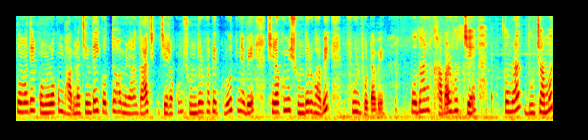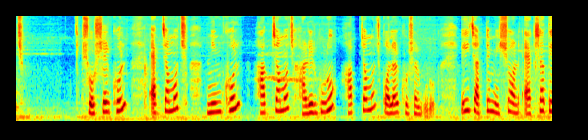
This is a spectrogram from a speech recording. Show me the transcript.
তোমাদের কোনো রকম ভাবনা চিন্তাই করতে হবে না। গাছ যেরকম সুন্দরভাবে গ্রোথ নেবে, সেরকমই সুন্দরভাবে ফুল ফোটাবে। প্রধান খাবার হচ্ছে তোমরা দু চামচ সর্ষের খোল এক চামচ নিমখোল হাফ চামচ হাড়ের গুঁড়ো, হাফ চামচ কলার খোসার গুঁড়ো। এই চারটে মিশ্রণ একসাথে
